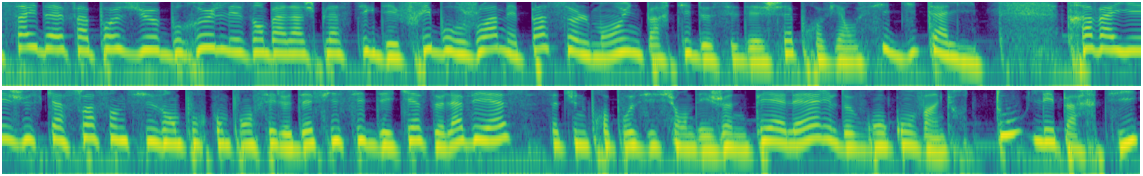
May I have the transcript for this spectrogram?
SIDEF à Posieux brûle les emballages plastiques des fribourgeois, mais pas seulement. Une partie de ces déchets provient aussi d'Italie. Travailler jusqu'à 66 ans pour compenser le déficit des caisses de l'AVS, c'est une proposition des jeunes PLR. Ils devront convaincre tous les partis.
